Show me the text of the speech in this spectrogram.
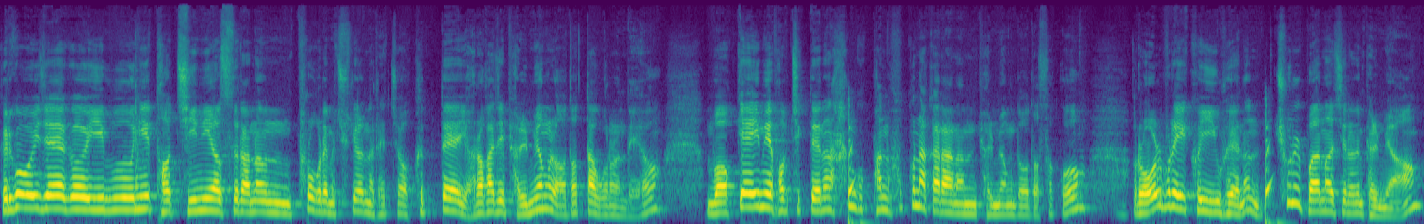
그리고 이제 그 이분이 더 지니어스라는 프로그램에 출연을 했죠. 그때 여러 가지 별명을 얻었다고 그러는데요. 뭐 게임의 법칙 때는 한국판 후쿠나카라는 별명도 얻었었고 롤 브레이크 이후에는 출버너지라는 별명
